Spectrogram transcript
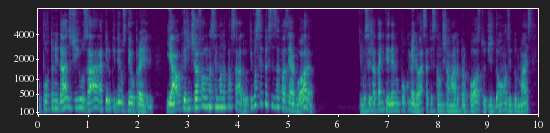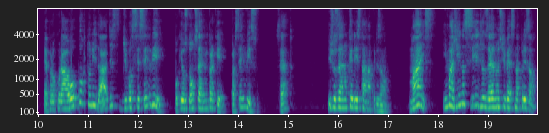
oportunidade de usar aquilo que Deus deu para ele. E é algo que a gente já falou na semana passada. O que você precisa fazer agora, que você já está entendendo um pouco melhor essa questão de chamado propósito, de dons e tudo mais, é procurar oportunidades de você servir. Porque os dons servem para quê? Para serviço, certo? E José não queria estar na prisão. Mas, imagina se José não estivesse na prisão.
